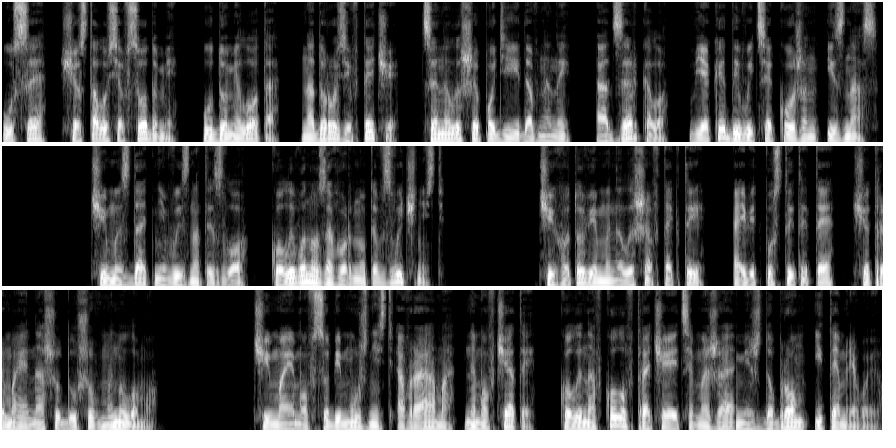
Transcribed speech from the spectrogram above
Усе, що сталося в Содомі, у домі Лота, на дорозі втечі, це не лише події давнини, а дзеркало, в яке дивиться кожен із нас. Чи ми здатні визнати зло, коли воно загорнуте в звичність? Чи готові ми не лише втекти, а й відпустити те, що тримає нашу душу в минулому? Чи маємо в собі мужність Авраама не мовчати, коли навколо втрачається межа між добром і темрявою?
